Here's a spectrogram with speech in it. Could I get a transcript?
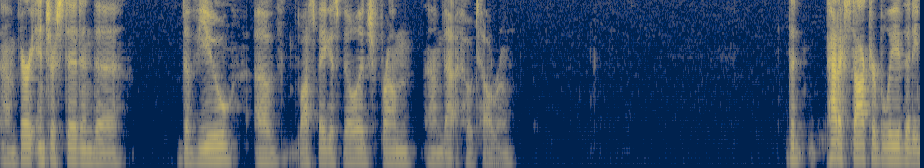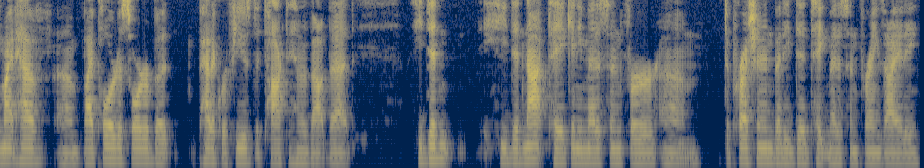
um, very interested in the the view of Las Vegas Village from um, that hotel room. The Paddock's doctor believed that he might have um, bipolar disorder, but Paddock refused to talk to him about that. He didn't. He did not take any medicine for um, depression, but he did take medicine for anxiety.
